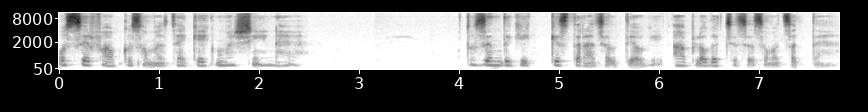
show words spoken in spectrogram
वो सिर्फ़ आपको समझता है कि एक मशीन है। तो ज़िंदगी किस तरह चलती होगी, आप लोग अच्छे से समझ सकते हैं।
